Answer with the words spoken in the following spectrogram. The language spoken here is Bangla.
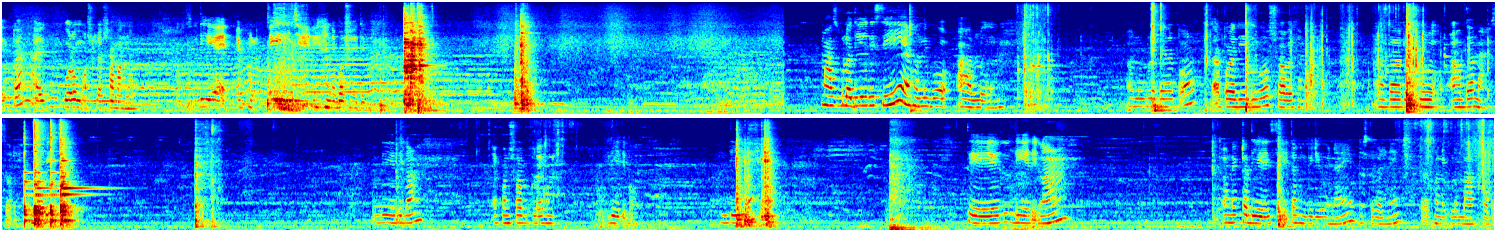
একটা আর গরম মশলা সামান্য। দিয়ে এখন এই যে এখানে বসাই দেব। মাছগুলো দিয়ে দিছি, এখন দিব আলু। আলুগুলো দেওয়ার পর তারপরে দিয়ে দিব সব এখানে। আদা, রসুন, আদা না সরি মরিচ। দিয়ে দিলাম। এখন সবগুলো এখন দিয়ে দিব। দিয়ে তেল দিয়ে দিলাম। অনেকটা দিয়ে দিয়েছি তখন ভিডিও নাই, বুঝতে পারিনি তো এখন এগুলো মাছ খাব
